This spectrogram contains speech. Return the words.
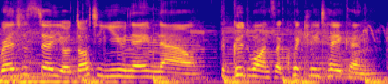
Register your .eu name now. The good ones are quickly taken.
